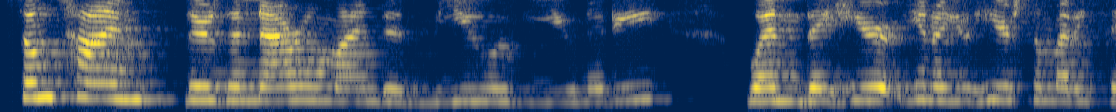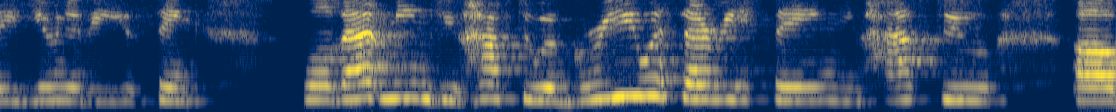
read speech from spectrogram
sometimes there's a narrow-minded view of unity when they hear, you know, you hear somebody say unity, you think, well, that means you have to agree with everything. You have to, uh,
